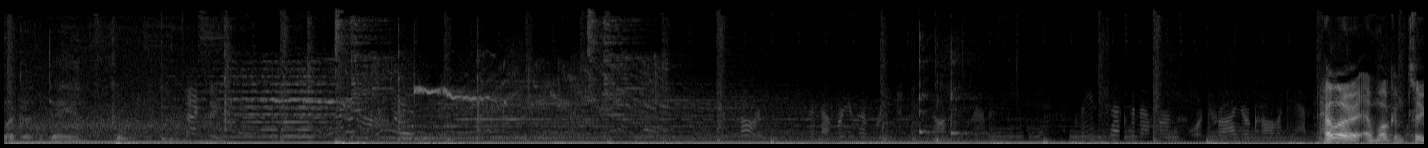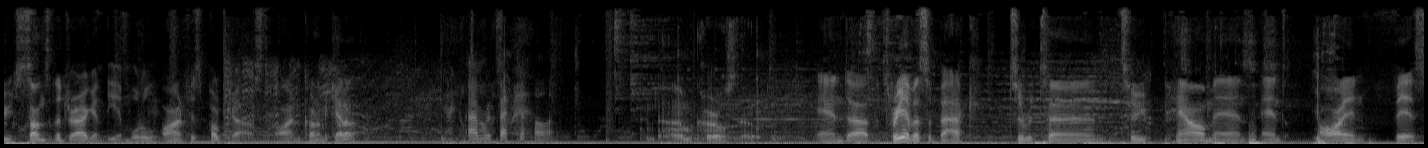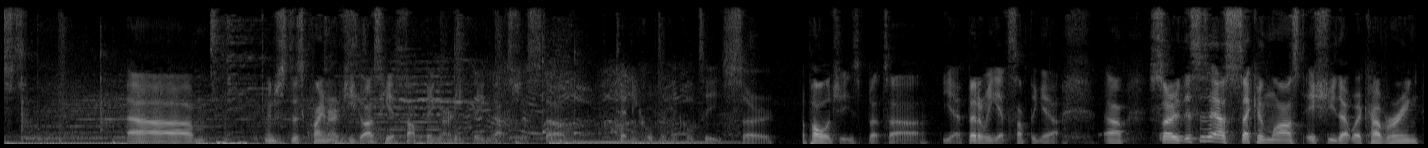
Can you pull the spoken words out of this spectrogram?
like a damn fool. Sorry, the number you have reached is not in service. Please check the number or try your call again. Hello and welcome to Sons of the Dragon, the Immortal Iron Fist podcast. I'm Connor McKenna, I'm Rebecca Hart. I'm Carl Stout. and uh, the three of us are back to return to Power Man and Iron Fist. Um, and just disclaimer: if you guys hear thumping or anything, that's just uh, technical difficulties. So apologies, but uh, yeah, better we get something out. Um, so this is our second last issue that we're covering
